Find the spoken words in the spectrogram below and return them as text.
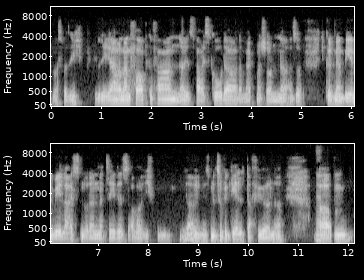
was weiß ich, jahrelang fortgefahren. Ne? Jetzt fahre ich Skoda, da merkt man schon. Ne? Also ich könnte mir einen BMW leisten oder einen Mercedes, aber ich, ja, ist mir zu viel Geld dafür. Ne? Ja. Ähm,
